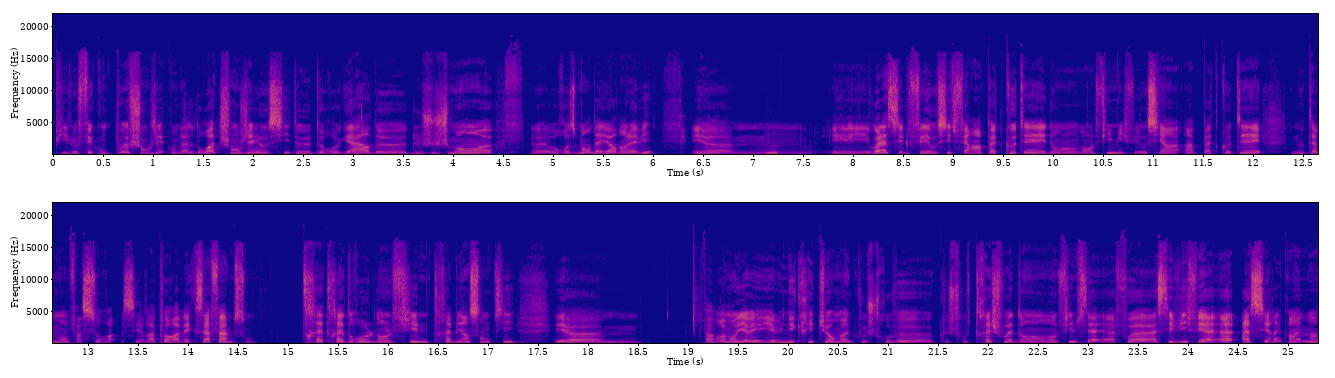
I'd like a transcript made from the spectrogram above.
puis le fait qu'on peut changer, qu'on a le droit de changer aussi de, de regard, de, de jugement. euh, euh, heureusement d'ailleurs dans la vie. Et euh, et voilà, c'est le fait aussi de faire un pas de côté. Et dans, dans le film, il fait aussi un, un pas de côté, notamment, enfin, son ses rapports avec sa femme sont très très drôles dans le film, très bien sentis. Et euh, Enfin, vraiment, il y, a, une écriture moi, que, je trouve, euh, que je trouve très chouette dans, le film. C'est à la fois assez vif et a- a- acéré quand même. hein,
